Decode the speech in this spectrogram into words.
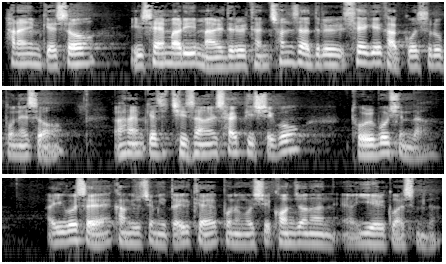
하나님께서 이 세 마리 말들을 탄 천사들을 세계 각곳으로 보내서 하나님께서 지상을 살피시고 돌보신다. 아, 이것에 강조점이 있다. 이렇게 보는 것이 건전한 이해일 것 같습니다.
